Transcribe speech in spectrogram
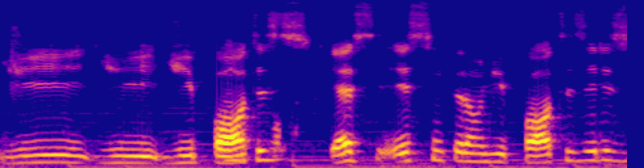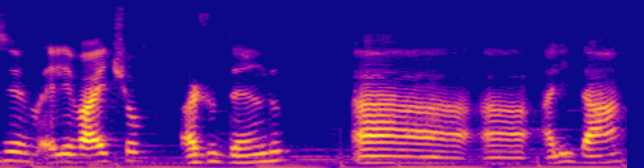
de, de, de hipóteses, e esse, esse, cinturão de hipóteses ele, ele vai te ajudando a, a, a lidar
